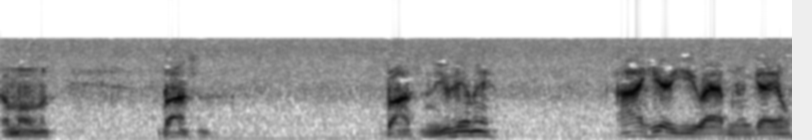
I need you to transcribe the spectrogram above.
A moment. Bronson. Bronson, you hear me? I hear you, Abner Gale.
